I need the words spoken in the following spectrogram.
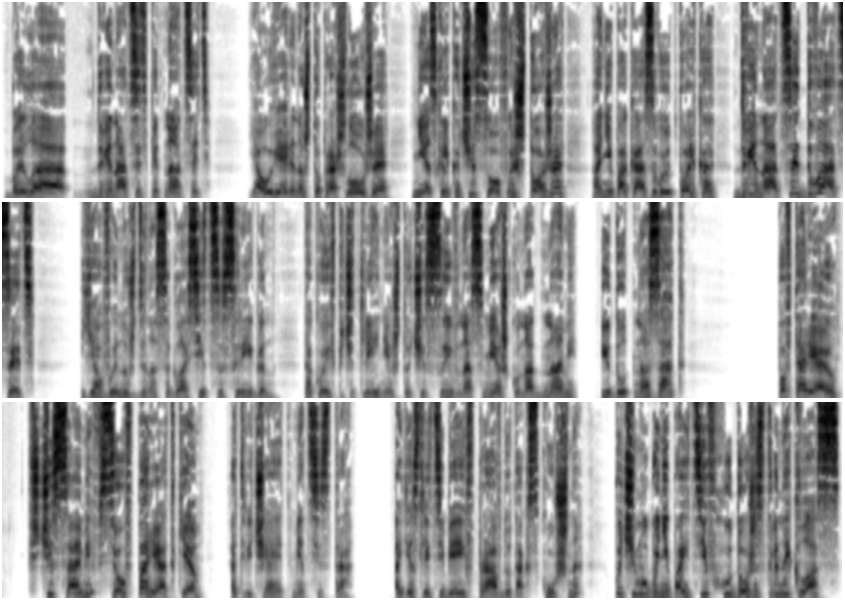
было двенадцать пятнадцать. Я уверена, что прошло уже несколько часов, и что же? Они показывают только двенадцать-двадцать!» Я вынуждена согласиться с Риган. Такое впечатление, что часы в насмешку над нами идут назад. «Повторяю, с часами все в порядке», — отвечает медсестра. «А если тебе и вправду так скучно, почему бы не пойти в художественный класс?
